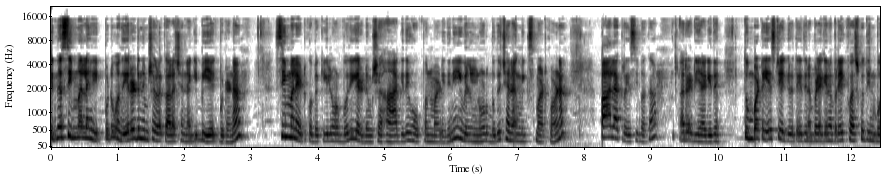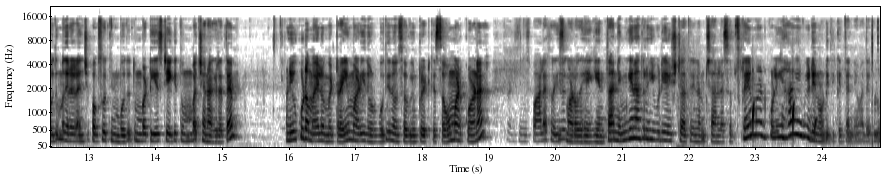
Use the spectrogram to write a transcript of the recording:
ಇದನ್ನ ಸಿಮ್ಮಲ್ಲೇ ಇಟ್ಬಿಟ್ಟು ಒಂದು ಎರಡು ನಿಮಿಷಗಳ ಕಾಲ ಚೆನ್ನಾಗಿ ಬೇಯಕ್ಕೆ ಬಿಡೋಣ ಸಿಮ್ಮಲ್ಲೇ ಇಟ್ಕೋಬೇಕು. ಇಲ್ಲಿ ನೋಡ್ಬೋದು ಎರಡು ನಿಮಿಷ ಆಗಿದೆ ಓಪನ್ ಮಾಡಿದ್ದೀನಿ. ಇವಾಗ ನೋಡ್ಬೋದು ಚೆನ್ನಾಗಿ ಮಿಕ್ಸ್ ಮಾಡ್ಕೊಳ್ಳೋಣ. ಪಾಲಕ್ ರೈಸ್ ಇವಾಗ ರೆಡಿಯಾಗಿದೆ. ತುಂಬ ಟೇಸ್ಟಿಯಾಗಿರುತ್ತೆ ಇದನ್ನು ಬೆಳಗಿನ ಬ್ರೇಕ್ಫಾಸ್ಟ್ಗೂ ತಿನ್ಬೋದು ಮೊದಲ ಲಂಚ್ ಬಾಕ್ಸ್ಗೂ ತಿನ್ಬೋದು. ತುಂಬ ಟೇಸ್ಟಿಯಾಗಿ ತುಂಬ ಚೆನ್ನಾಗಿರುತ್ತೆ. ನೀವು ಕೂಡ ಮೈಲೊಮ್ಮೆ ಟ್ರೈ ಮಾಡಿ ನೋಡ್ಬೋದು. ಇದೊಂದು ಸರ್ವಿಂಗ್ ಪ್ಲೇಟ್ಗೆ ಸರ್ವ್ ಮಾಡ್ಕೊಳ್ಳೋಣ. ಪಾಲಕ್ ರೈಸ್ ಮಾಡೋದು ಹೇಗೆ ಅಂತ ನಿಮಗೇನಾದರೂ ಈ ವಿಡಿಯೋ ಇಷ್ಟ ಆದರೆ ನಮ್ಮ ಚಾನಲ್ ಸಬ್ಸ್ಕ್ರೈಬ್ ಮಾಡ್ಕೊಳ್ಳಿ. ಹಾಗೆ ವಿಡಿಯೋ ನೋಡಿದ್ದಕ್ಕೆ ಧನ್ಯವಾದಗಳು.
